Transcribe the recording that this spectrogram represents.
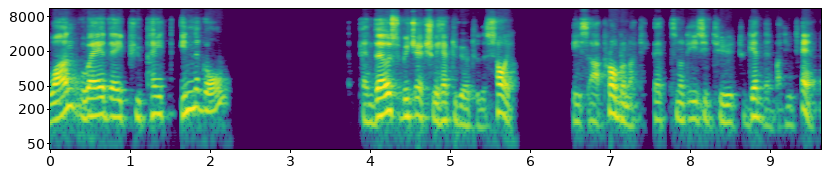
one where they pupate in the gall, and those which actually have to go to the soil. These are problematic. That's not easy to, to get them, but you can.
